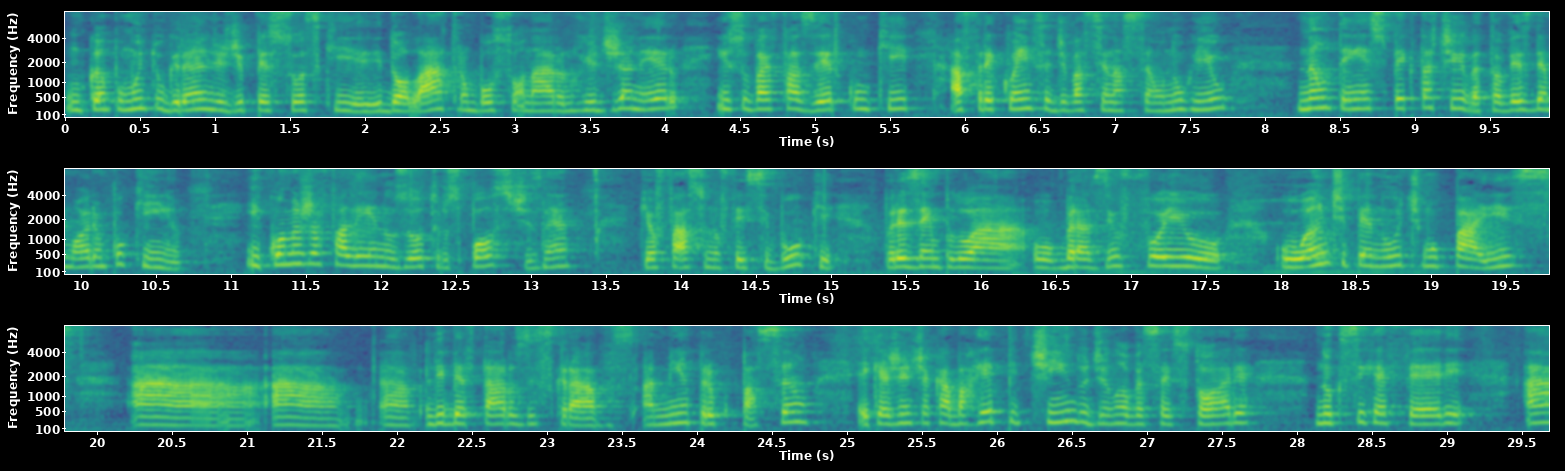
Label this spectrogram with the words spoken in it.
um campo muito grande de pessoas que idolatram Bolsonaro no Rio de Janeiro. Isso vai fazer com que a frequência de vacinação no Rio não tenha expectativa, talvez demore um pouquinho. E como eu já falei nos outros posts, né, que eu faço no Facebook, por exemplo, a, o Brasil foi o, o antepenúltimo país a, a, a, libertar os escravos. A minha preocupação é que a gente acaba repetindo de novo essa história no que se refere à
